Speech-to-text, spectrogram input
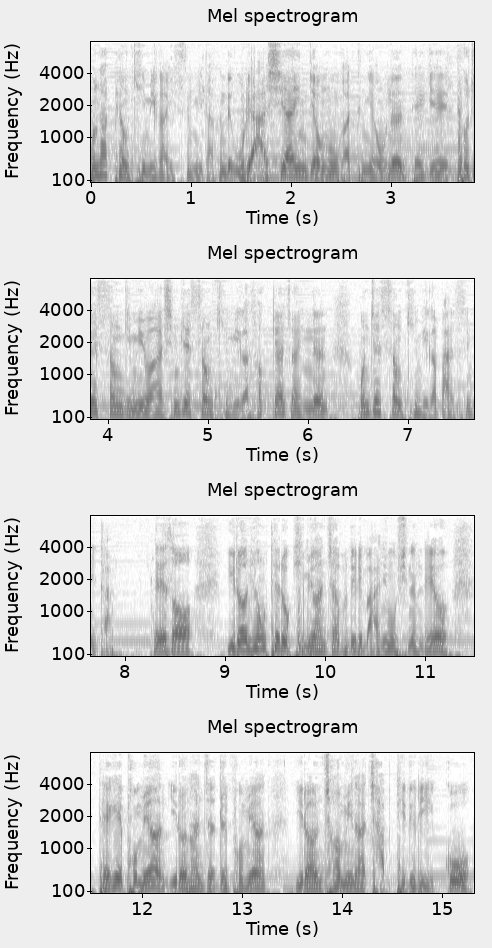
혼합형 기미가 있습니다. 근데 우리 아시아인 경우 같은 경우는 되게 표재성 기미와 심재성 기미가 섞여져 있는 혼재성 기미가 많습니다. 그래서 이런 형태로 기미 환자분들이 많이 오시는데요. 대개 보면 이런 환자들 보면 이런 점이나 잡티들이 있고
